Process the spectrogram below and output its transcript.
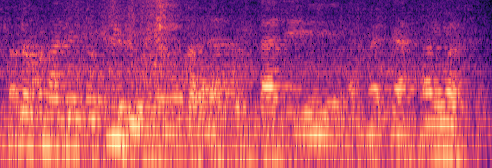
Saya pernah di interview dulu dengan saya di MS kan.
